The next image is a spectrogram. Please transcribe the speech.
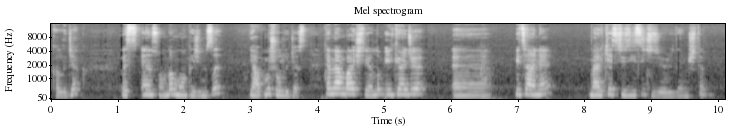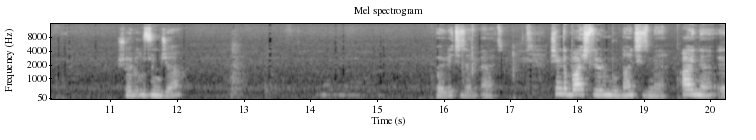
kalacak. Ve en sonunda montajımızı yapmış olacağız. Hemen başlayalım. İlk önce e, bir tane merkez çizgisi çiziyoruz demiştim. Şöyle uzunca böyle çizelim. Evet. Şimdi başlıyorum buradan çizmeye. Aynı e,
